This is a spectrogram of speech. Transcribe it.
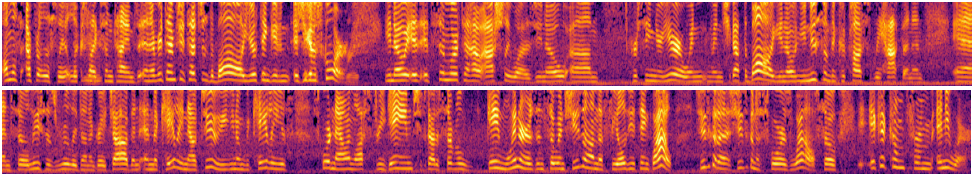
almost effortlessly it looks mm-hmm. like sometimes. And every time she touches the ball you're thinking is she going to score? Right. You know it, it's similar to how ashley was you know um, her senior year when, when she got the ball you know you knew something could possibly happen and and so Lisa's really done a great job and, and McKaylee now too you know McKaylee has scored now in the last three games she's got a several game winners and so when she's on the field you think wow she's gonna she's gonna score as well. So it, it, could come from anywhere,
